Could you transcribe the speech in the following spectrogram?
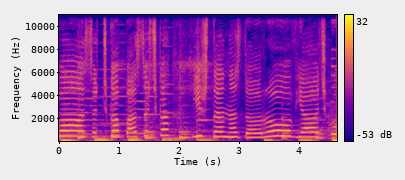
пасочка, пасочка, їжте на здоров'ячко.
